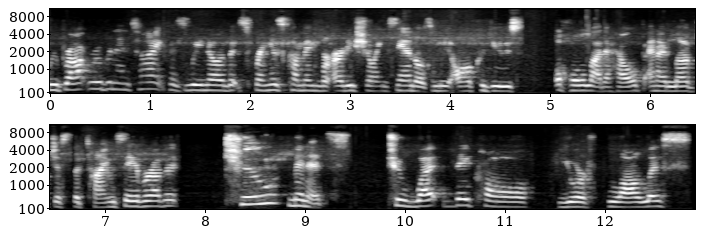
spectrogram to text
We brought Ruben in tonight because we know that spring is coming. We're already showing sandals, and we all could use a whole lot of help. And I love just the time saver of it. Two minutes to what they call your flawless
